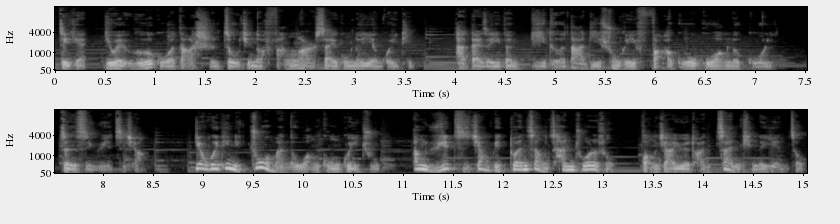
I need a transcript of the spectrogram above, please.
这天，一位俄国大使走进了凡尔赛宫的宴会厅，他带着一份彼得大帝送给法国国王的国礼，正是鱼子酱。宴会厅里坐满了王公贵族。当鱼子酱被端上餐桌的时候，皇家乐团暂停了演奏，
